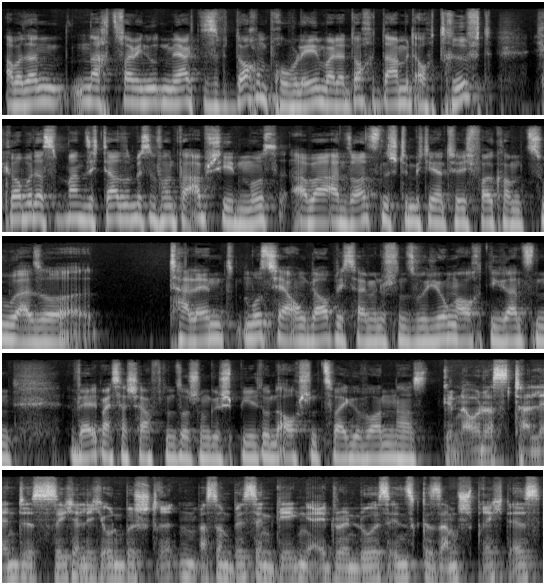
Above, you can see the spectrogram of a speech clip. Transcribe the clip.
aber dann nach zwei Minuten merkt, das ist doch ein Problem, weil er doch damit auch trifft. Ich glaube, dass man sich da so ein bisschen von verabschieden muss, aber ansonsten stimme ich dir natürlich vollkommen zu. Also Talent muss ja unglaublich sein, wenn du schon so jung auch die ganzen Weltmeisterschaften und so schon gespielt und auch schon zwei gewonnen hast. Genau, das Talent ist sicherlich unbestritten. Was so ein bisschen gegen Adrian Lewis insgesamt spricht, ist,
